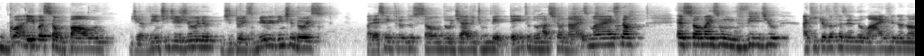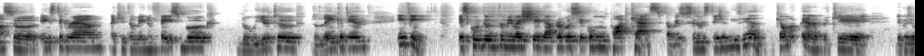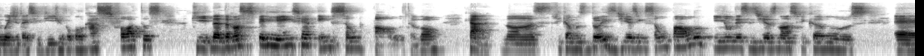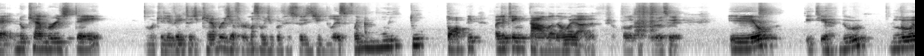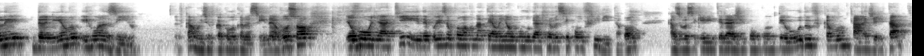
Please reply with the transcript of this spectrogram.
Guariba, São Paulo, dia 20 de julho de 2022. Parece a introdução do Diário de um Detento do Racionais, mas não. É só mais um vídeo aqui que eu tô fazendo live no nosso Instagram, aqui também no Facebook, no YouTube, no LinkedIn. Enfim, esse conteúdo também vai chegar para você como um podcast. Talvez você não esteja me vendo, o que é uma pena, porque depois eu vou editar esse vídeo e vou colocar as fotos que, da, da nossa experiência em São Paulo, tá bom? Cara, nós ficamos dois dias em São Paulo. Em um desses dias nós ficamos é, no Cambridge Day, aquele evento de Cambridge, a formação de professores de inglês foi muito top. Olha quem tava, dá uma olhada. Deixa eu colocar aqui pra você ver. Eu, Teacher Du, Luli, Danilo e Juanzinho. Vai ficar ruim se eu ficar colocando assim, né? Eu vou só. Eu vou olhar aqui e depois eu coloco na tela em algum lugar para você conferir, tá bom? Caso você queira interagir com o conteúdo, fica à vontade aí, tá?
